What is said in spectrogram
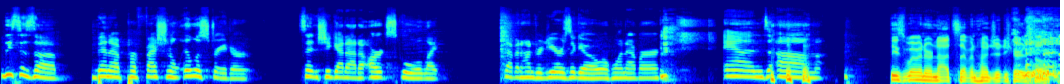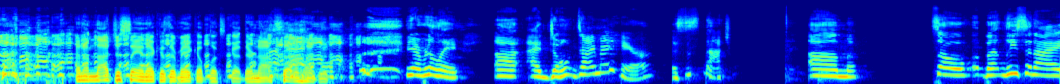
Lisa's uh, been a professional illustrator since she got out of art school, like 700 years ago or whenever. And um, These women are not 700 years old. and I'm not just saying that because their makeup looks good. They're not 700. yeah, really. Uh, I don't dye my hair. This is natural. Um, so, but Lisa and I,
